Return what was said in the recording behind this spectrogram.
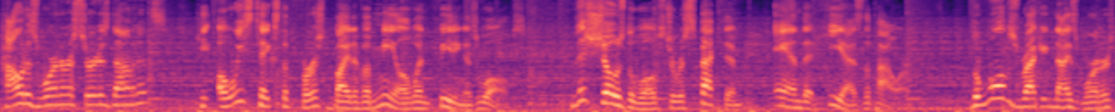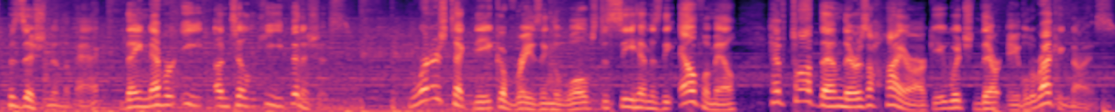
How does Werner assert his dominance? He always takes the first bite of a meal when feeding his wolves. This shows the wolves to respect him and that he has the power. The wolves recognize Werner's position in the pack. They never eat until he finishes. Werner's technique of raising the wolves to see him as the alpha male have taught them there is a hierarchy which they're able to recognize.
